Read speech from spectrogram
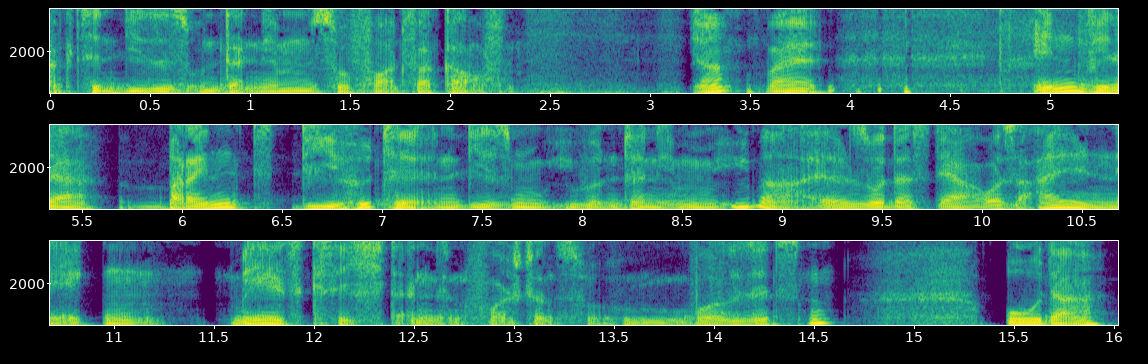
Aktien dieses Unternehmens sofort verkaufen. Ja, weil entweder brennt die Hütte in diesem Unternehmen überall, so dass der aus allen Ecken Mails kriegt an den Vorstandsvorgesetzten, oder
